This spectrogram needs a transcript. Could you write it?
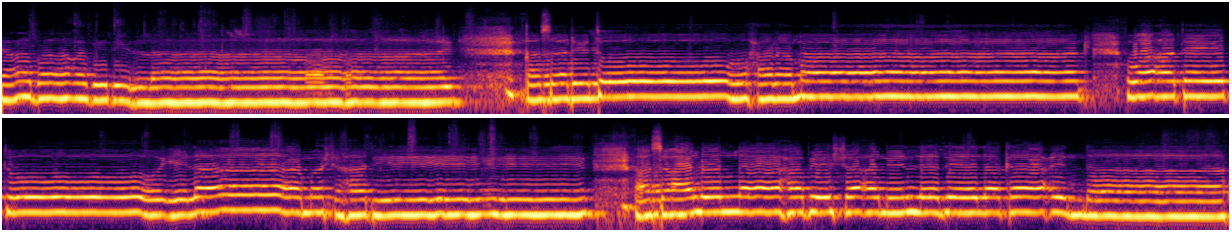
يا أبا عبد الله. قصدت حرمك وأتيت إلى مشهدك أسأل الله بالشأن الذي لك عنده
